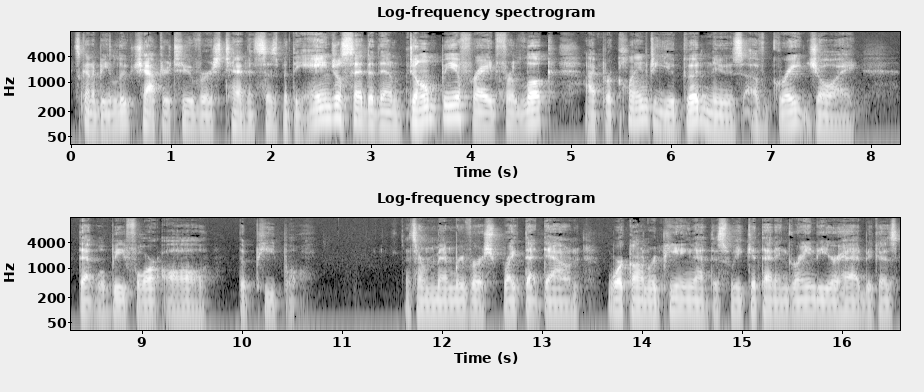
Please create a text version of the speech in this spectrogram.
It's going to be Luke chapter 2, verse 10. It says, But the angel said to them, Don't be afraid, for look, I proclaim to you good news of great joy that will be for all the people. That's our memory verse. Write that down. Work on repeating that this week. Get that ingrained to your head because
